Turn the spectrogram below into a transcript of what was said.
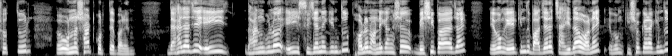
সত্তর উনষাট করতে পারেন। দেখা যায় যে এই ধানগুলো এই সিজনে কিন্তু ফলন অনেকাংশে বেশি পাওয়া যায় এবং এর কিন্তু বাজারে চাহিদাও অনেক এবং কৃষকেরা কিন্তু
